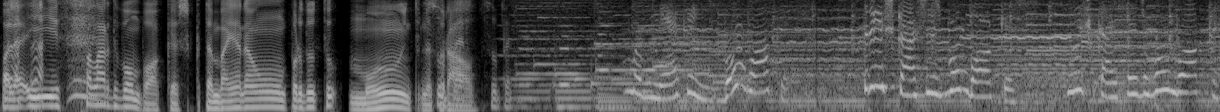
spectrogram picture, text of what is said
Olha, e, e se te falar de bombocas, que também era um produto muito natural. Super, super. Uma boneca e bombocas. Três caixas de bombocas. Duas caixas de bombocas.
